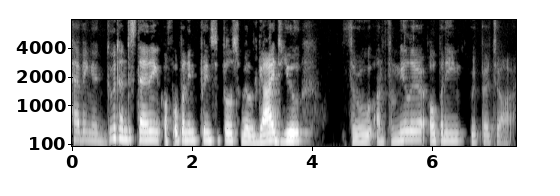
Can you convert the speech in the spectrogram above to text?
having a good understanding of opening principles will guide you through unfamiliar opening repertoire.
